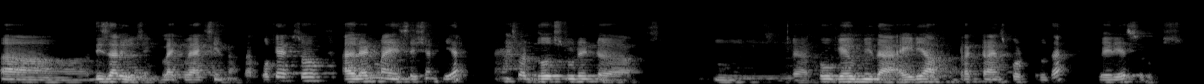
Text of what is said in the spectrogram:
uh, these are using like vaccine and all. Okay, so I will end my session here. Thanks for those student uh, who gave me the idea of drug transport through the various routes.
